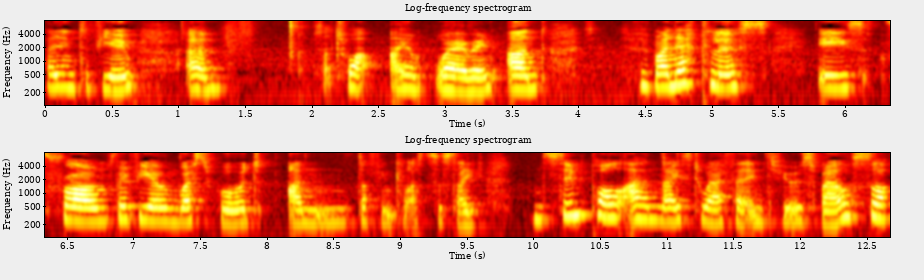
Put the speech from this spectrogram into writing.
an interview. Um, so that's what I am wearing and my necklace is from Vivienne Westwood and I think that's just like simple and nice to wear for an interview as well. So,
